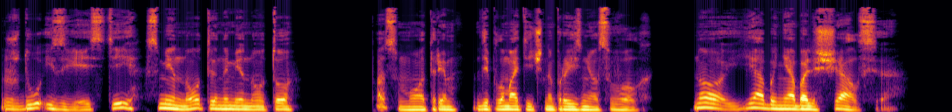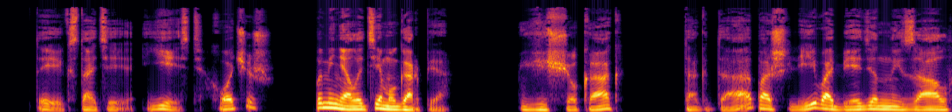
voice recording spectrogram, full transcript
Жду известий с минуты на минуту. «Посмотрим», — дипломатично произнес Волх. «Но я бы не обольщался». «Ты, кстати, есть хочешь?» — поменяла тему Гарпия. «Еще как. Тогда пошли в обеденный зал.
